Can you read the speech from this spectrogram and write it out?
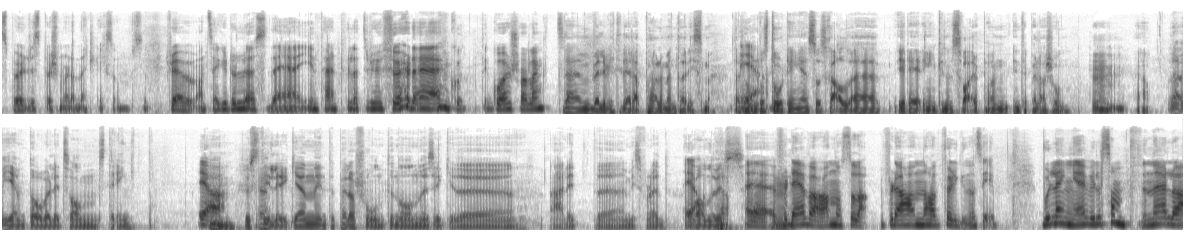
spør spørsmålet ditt, liksom. Så prøver man sikkert å løse det internt, vil jeg tro, før det går, så langt. Det er en veldig viktig del av parlamentarisme. Det er sånn, Ja. På Stortinget så skal alle i regjeringen kunne svare på en interpellasjon. Det er jo jevnt over litt sånn strengt. Da. Ja. Mm. Du stiller ikke en interpellasjon til noen hvis ikke du er litt uh, misfornøyd, Ja. vanligvis. Eh, For det var han også, da. For han hadde følgende å si. Hvor lenge vil samfunnet la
